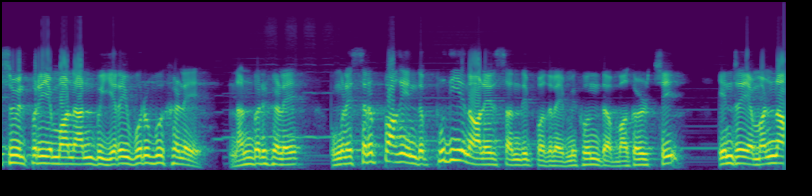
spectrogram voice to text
இயேசுவில் பிரியமான அன்பு இறை உறவுகளே நண்பர்களே உங்களை சிறப்பாக இந்த புதிய நாளில் சந்திப்பதில் மிகுந்த மகிழ்ச்சி. இன்றைய மன்னா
